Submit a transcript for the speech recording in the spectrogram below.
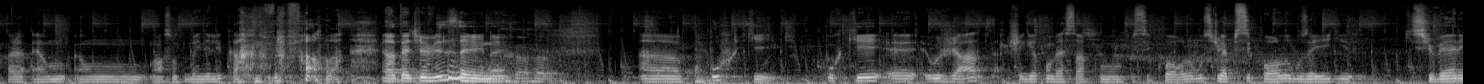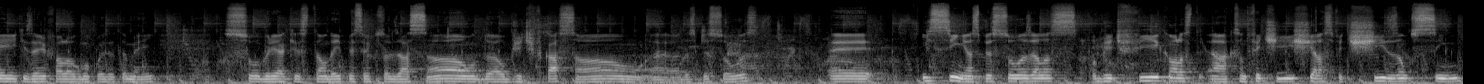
Cara, é um, é um, um assunto bem delicado para falar. Eu até te avisei, né? Ah, por quê? Porque é, eu já cheguei a conversar com psicólogos, se tiver psicólogos aí que, que estiverem aí e quiserem falar alguma coisa também sobre a questão da hipersexualização, da objetificação é, das pessoas. É, e sim, as pessoas elas objetificam, elas, a questão do fetiche, elas fetichizam sim,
